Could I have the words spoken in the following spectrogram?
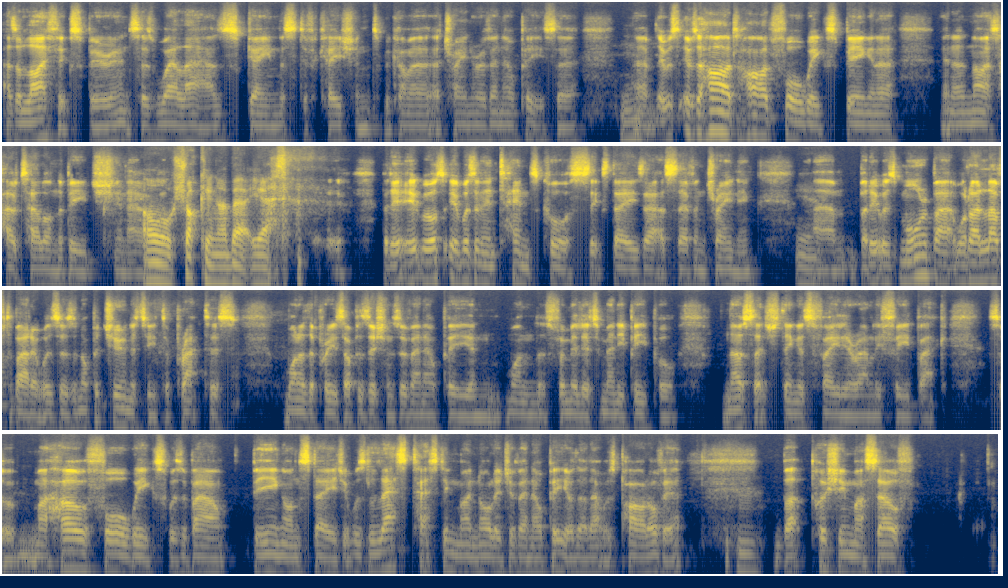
as a life experience as well as gain the certification to become a, a trainer of NLP. So yeah. um, it was it was a hard hard four weeks being in a in a nice hotel on the beach. You know. Oh, shocking! I bet. Yes. but it, it, was it was an intense course, six days out of seven training. Yeah. Um, but it was more about what I loved about it was as an opportunity to practice one of the presuppositions of NLP and one that's familiar to many people. No such thing as failure, only feedback. So my whole four weeks was about being on stage. It was less testing my knowledge of NLP, although that was part of it, mm-hmm. but pushing myself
